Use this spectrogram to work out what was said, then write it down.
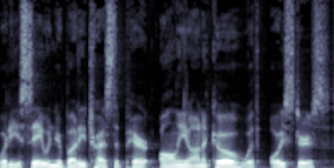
What do you say when your buddy tries to pair Aglianico with oysters?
